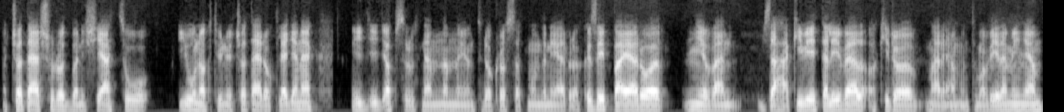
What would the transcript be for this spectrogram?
a csatársorodban is játszó, jónak tűnő csatárok legyenek, így, így abszolút nem, nem nagyon tudok rosszat mondani erről a középpályáról. Nyilván Zaha kivételével, akiről már elmondtam a véleményem,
